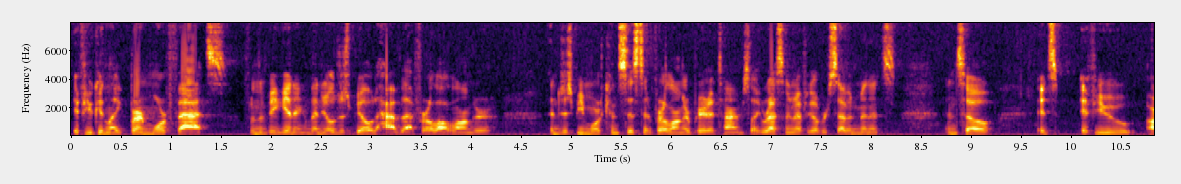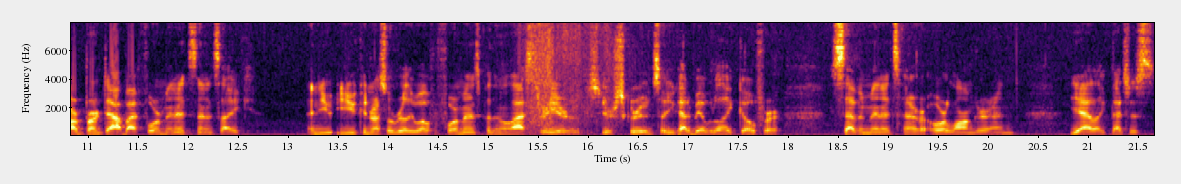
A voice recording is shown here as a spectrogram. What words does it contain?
if you can like burn more fats from the beginning, then you'll just be able to have that for a lot longer, and just be more consistent for a longer period of time. So like wrestling, we have to go for seven minutes, and so it's if you are burnt out by four minutes, then it's like, and you you can wrestle really well for four minutes, but then the last three you're you're screwed. So you got to be able to like go for seven minutes or, or longer, and yeah, like that just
